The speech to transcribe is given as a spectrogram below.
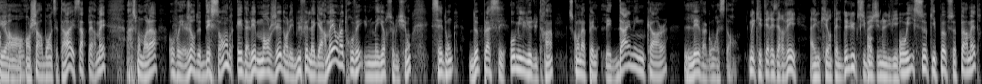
et en, charbon. en charbon, etc. Et ça permet à ce moment-là aux voyageurs de descendre et d'aller manger dans les buffets de la gare. Mais on a trouvé une meilleure solution, c'est donc de placer au milieu du train ce qu'on appelle les dining cars, les wagons-restaurants. Mais qui était réservé à une clientèle de luxe, j'imagine, Olivier. Oui, ceux qui peuvent se permettre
